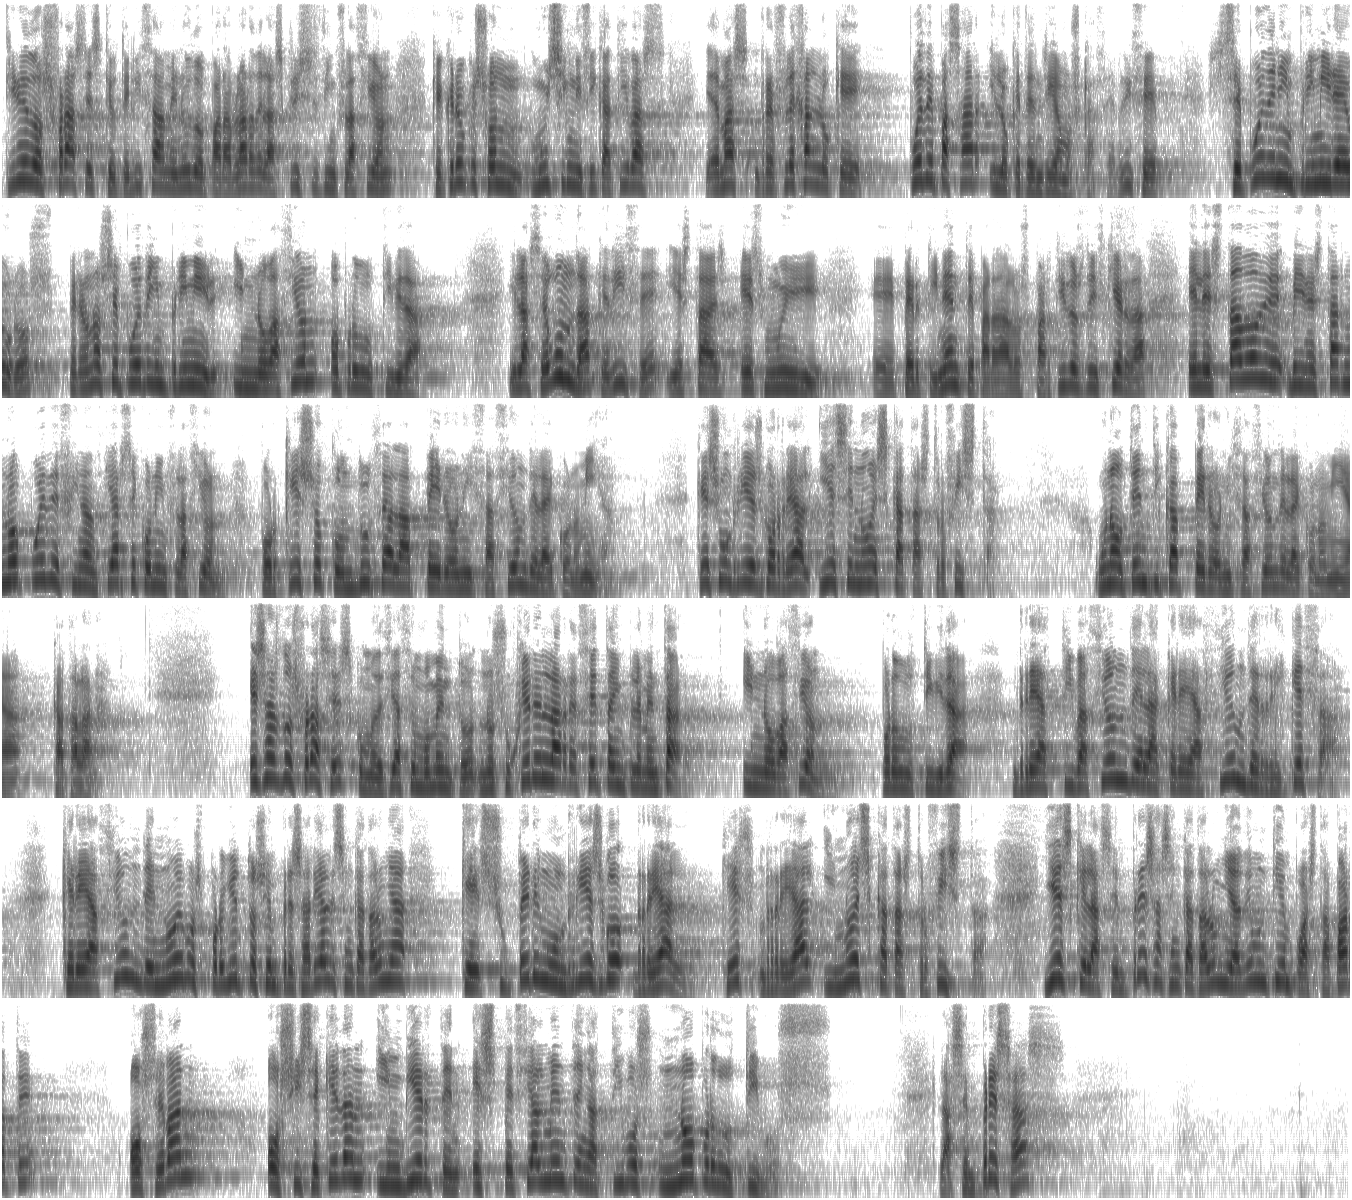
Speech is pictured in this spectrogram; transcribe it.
tiene dos frases que utiliza a menudo para hablar de las crisis de inflación que creo que son muy significativas y además reflejan lo que puede pasar y lo que tendríamos que hacer. Dice, se pueden imprimir euros, pero no se puede imprimir innovación o productividad. Y la segunda, que dice, y esta es, muy eh, pertinente para los partidos de izquierda, el estado de bienestar no puede financiarse con inflación, porque eso conduce a la peronización de la economía, que es un riesgo real, y ese no es catastrofista, una auténtica peronización de la economía catalana. Esas dos frases, como decía hace un momento, nos sugieren la receta a implementar, innovación, productividad, reactivación de la creación de riqueza, creación de nuevos proyectos empresariales en Cataluña que superen un riesgo real, que es real y no es catastrofista. Y es que las empresas en Cataluña de un tiempo hasta parte o se van o si se quedan invierten especialmente en activos no productivos. Las empresas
